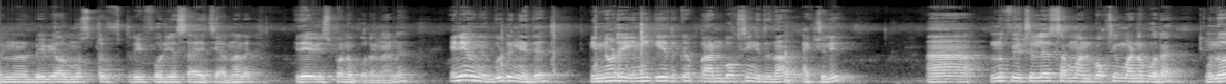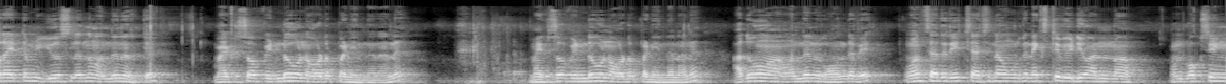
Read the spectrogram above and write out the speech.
என்னோட baby almost three four years ஆயிடுச்சு அதனால் இதே யூஸ் பண்ண போகிறேன் நான் இனி அவங்க குட்டுங்க இது என்னோட இன்னைக்கு இருக்கிற அன்பாக்சிங் இது தான் ஆக்சுவலி இன்னும் ஃப்யூச்சரில் சம் அன்பாக்சிங் பண்ண போகிறேன் இன்னொரு ஐட்டம் யூஎஸ்லேருந்து வந்துன்னு இருக்குது மைக்ரோசாஃப்ட் விண்டோ ஒன்று ஆர்டர் பண்ணியிருந்தேன் நான் மைக்ரோசாஃப்ட் விண்டோ ஒன்று ஆர்டர் பண்ணியிருந்தேன் நான். அதுவும் வந்து ஆன் த வே ஒன்ஸ் அது ரீச் ஆச்சுன்னா உங்களுக்கு நெக்ஸ்ட் வீடியோ அண்ட் அன்பாக்சிங்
